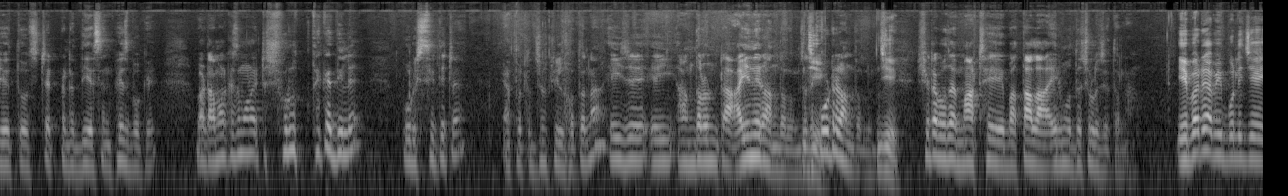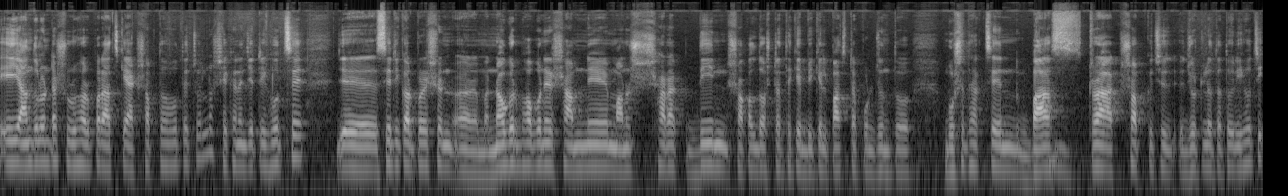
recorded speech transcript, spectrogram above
যেহেতু স্টেটমেন্টটা দিয়েছেন ফেসবুকে বাট আমার কাছে মনে হয় একটা শুরু থেকে দিলে পরিস্থিতিটা এতটা জটিল হতো না। এই যে এই আন্দোলনটা আইনের আন্দোলন কোর্টের আন্দোলন সেটা বোধহয় মাঠে বা তালা এর মধ্যে চলে যেত না। এবারে আমি বলি যে এই আন্দোলনটা শুরু হওয়ার পর আজকে এক সপ্তাহ হতে চলল। সেখানে যেটি হচ্ছে যে সিটি কর্পোরেশন নগর ভবনের সামনে মানুষ সারা দিন সকাল দশটা থেকে বিকেল পাঁচটা পর্যন্ত বসে থাকছেন। বাস ট্রাক সবকিছু জটিলতা তৈরি হচ্ছে।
